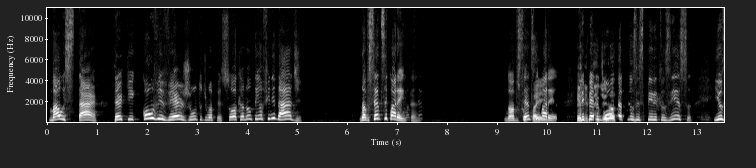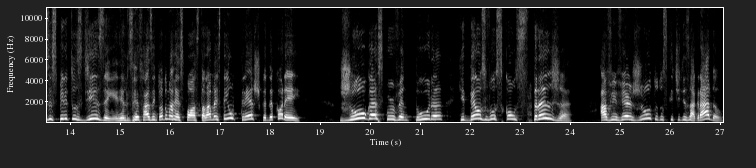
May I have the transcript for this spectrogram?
mal-estar ter que conviver junto de uma pessoa que eu não tenho afinidade. 940. 940. Ele pergunta para os espíritos isso, e os espíritos dizem, eles fazem toda uma resposta lá, mas tem um trecho que eu decorei. Julgas porventura que Deus vos constranja a viver junto dos que te desagradam?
